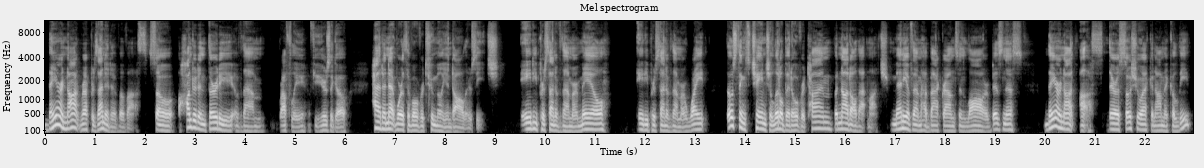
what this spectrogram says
They are not representative of us. So 130 of them, roughly a few years ago, had a net worth of over $2 million each. 80% of them are male, 80% of them are white. Those things change a little bit over time, but not all that much. Many of them have backgrounds in law or business. They are not us. They're a socioeconomic elite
